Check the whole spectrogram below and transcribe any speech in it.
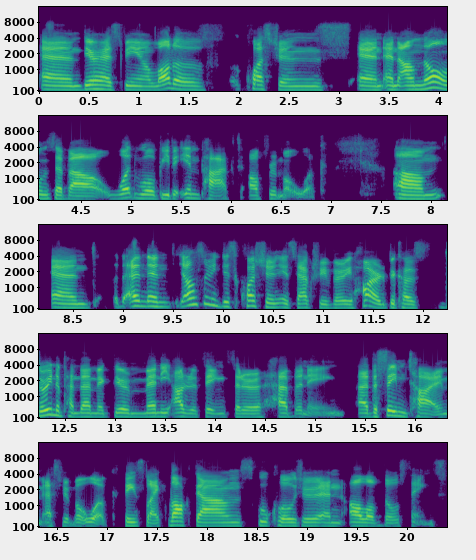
and there has been a lot of questions and, and unknowns about what will be the impact of remote work. Um, and and and answering this question is actually very hard because during the pandemic there are many other things that are happening at the same time as remote work, things like lockdown, school closure, and all of those things.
